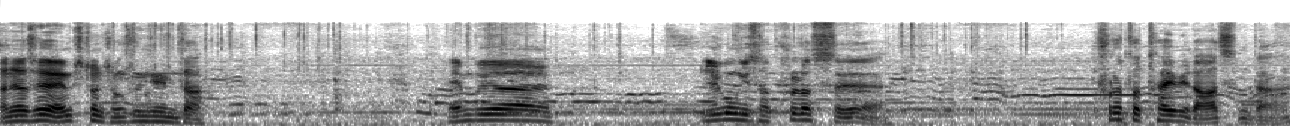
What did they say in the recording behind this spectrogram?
안녕하세요. 엠스톤 정승규입니다. MVR 1024 플러스 prototype이 나왔습니다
